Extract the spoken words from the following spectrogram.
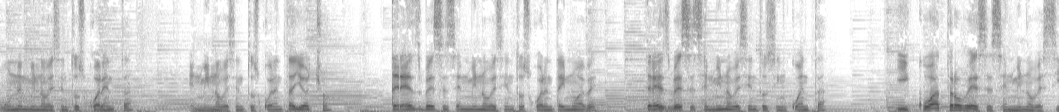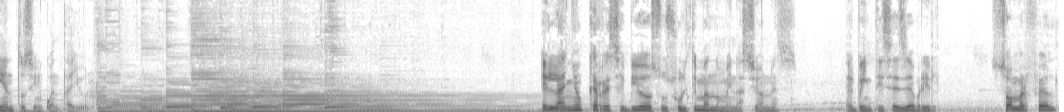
1 en 1940, en 1948, 3 veces en 1949, 3 veces en 1950 y 4 veces en 1951. El año que recibió sus últimas nominaciones, el 26 de abril, Sommerfeld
